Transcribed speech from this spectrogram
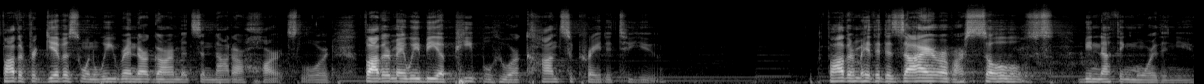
Father, forgive us when we rend our garments and not our hearts, Lord. Father, may we be a people who are consecrated to you. Father, may the desire of our souls be nothing more than you.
